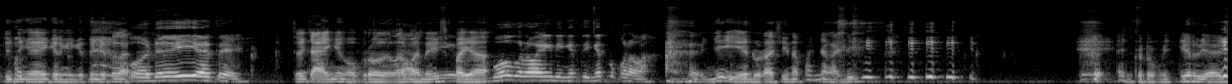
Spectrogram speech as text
cicing aja kering gitu gitu lah Bodoh iya teh. Terus cahingnya ngobrol lah mana Anjing. supaya Bo kalau yang diinget-inget pokoknya mah. iya iya durasinya panjang aja Aing kudu mikir ya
